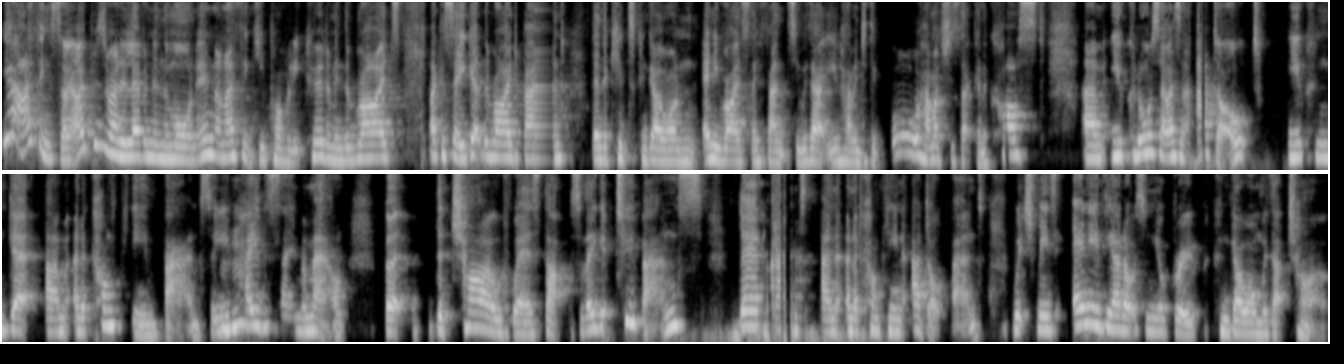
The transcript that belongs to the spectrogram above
Yeah, I think so. It opens around 11 in the morning, and I think you probably could. I mean, the rides, like I say, you get the ride band, then the kids can go on any rides they fancy without you having to think, oh, how much is that going to cost? Um, you can also, as an adult, you can get um, an accompanying band. So you mm-hmm. pay the same amount, but the child wears that. So they get two bands, their band and an accompanying adult band, which means any of the adults in your group can go on with that child.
